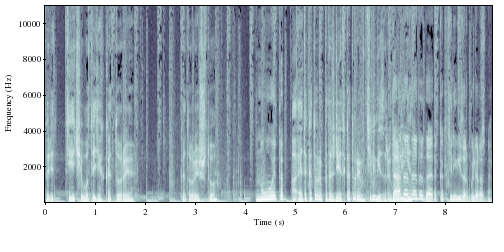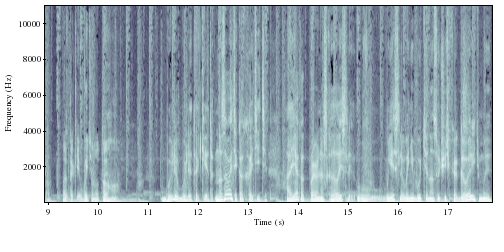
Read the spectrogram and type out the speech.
предтеча вот этих, которые... Которые что? Ну, это... А это которые, подожди, это которые в телевизорах да, были, Да, нет? да, да, да, это как телевизор были размером. Ну, это такие вытянутые. Ага. Были-были такие. Так, называйте как хотите. А я, как правильно сказал, если, если вы не будете нас учить, как говорить, мы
